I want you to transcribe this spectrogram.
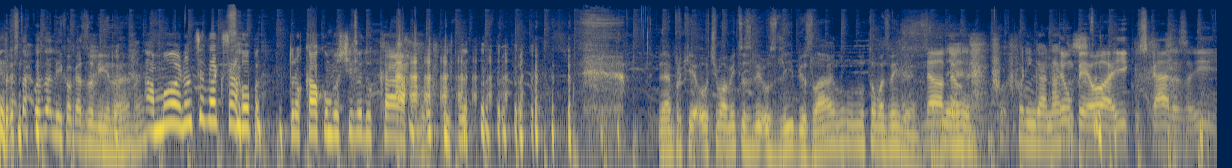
O preço da coisa ali com a gasolina, né? Amor, onde você vai com essa roupa? Trocar o combustível do carro. É, porque ultimamente os, os líbios lá não estão mais vendendo. Não, né? Foram enganados. deu um BO aí com os caras aí.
